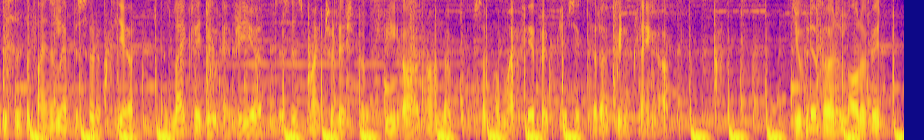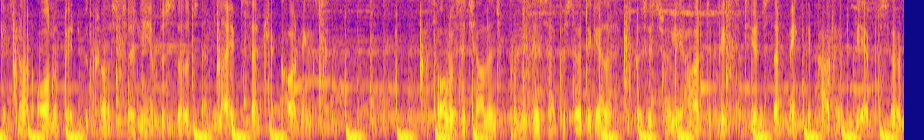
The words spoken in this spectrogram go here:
This is the final episode of the year, and like I do every year, this is my traditional three hour roundup of some of my favorite music that I've been playing out. You would have heard a lot of it, if not all of it, across Journey episodes and live set recordings. It's always a challenge putting this episode together because it's really hard to pick the tunes that make the cut into the episode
